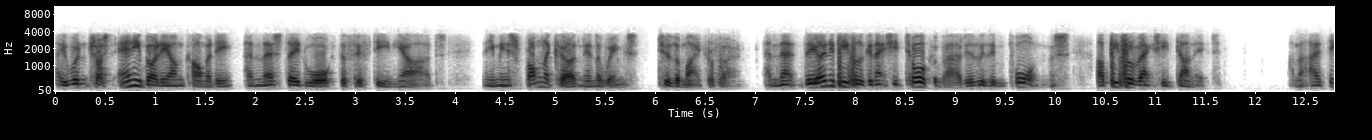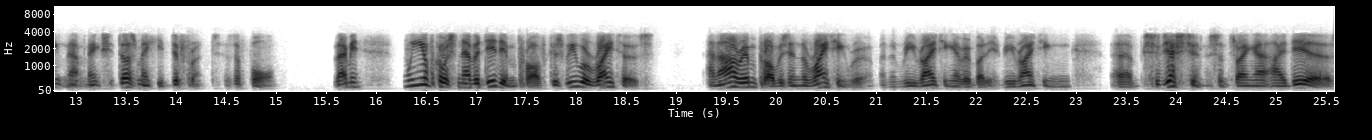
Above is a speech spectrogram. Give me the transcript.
I wouldn't trust anybody on comedy unless they'd walk the 15 yards. He means from the curtain in the wings to the microphone. And that the only people who can actually talk about it with importance are people who've actually done it. And I think that makes it does make it different as a form. I mean, we of course never did improv because we were writers, and our improv was in the writing room and then rewriting everybody, rewriting uh, suggestions and throwing out ideas.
